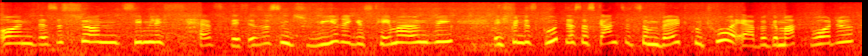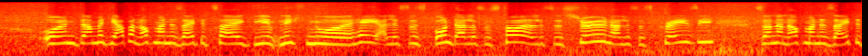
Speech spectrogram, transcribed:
Und es ist schon ziemlich heftig. Es ist ein schwieriges Thema irgendwie. Ich finde es gut, dass das Ganze zum Weltkulturerbe gemacht wurde und damit Japan auch mal eine Seite zeigt, die nicht nur, hey, alles ist bunt, alles ist toll, alles ist schön, alles ist crazy, sondern auch mal eine Seite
